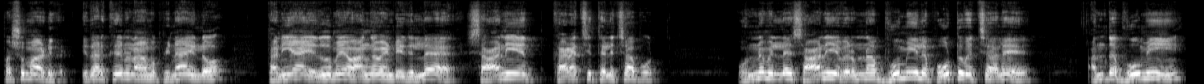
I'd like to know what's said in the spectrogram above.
பசுமாடுகள். இதற்குன்னு நாம் பினாயிலோ தனியாக எதுவுமே வாங்க வேண்டியதில்லை. சாணியை கரைச்சி தெளிச்சா போதும். ஒன்றும் இல்லை சாணியை வெறும்னா பூமியில் போட்டு வச்சாலே அந்த பூமி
